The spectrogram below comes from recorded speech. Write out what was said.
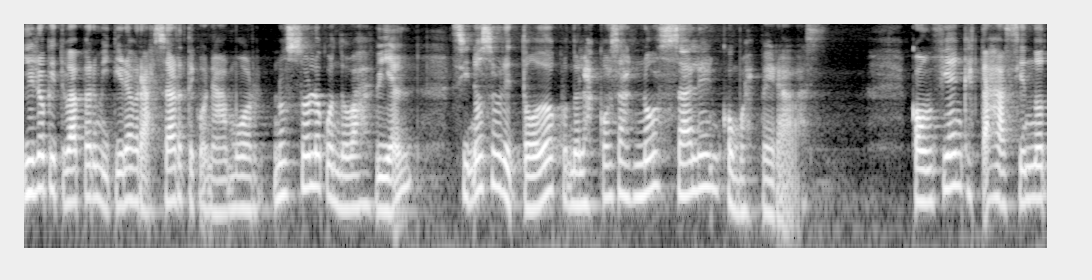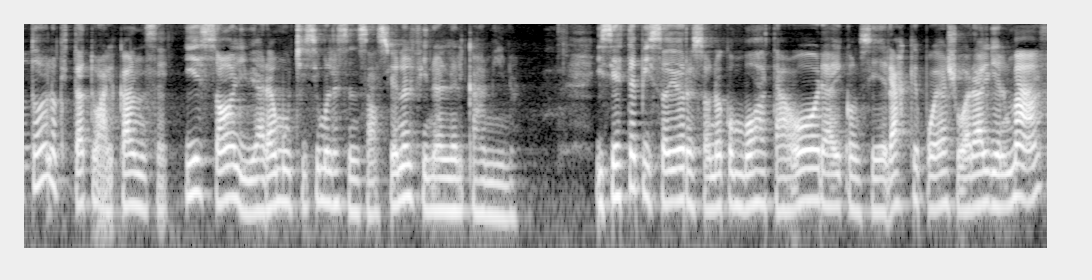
y es lo que te va a permitir abrazarte con amor, no solo cuando vas bien, sino sobre todo cuando las cosas no salen como esperabas. Confía en que estás haciendo todo lo que está a tu alcance y eso aliviará muchísimo la sensación al final del camino. Y si este episodio resonó con vos hasta ahora y considerás que puede ayudar a alguien más,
